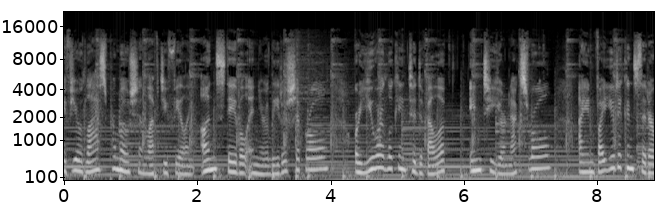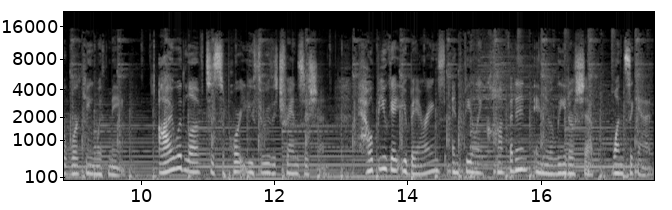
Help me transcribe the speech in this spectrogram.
If your last promotion left you feeling unstable in your leadership role, or you are looking to develop into your next role, I invite you to consider working with me. I would love to support you through the transition, help you get your bearings, and feeling confident in your leadership once again.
